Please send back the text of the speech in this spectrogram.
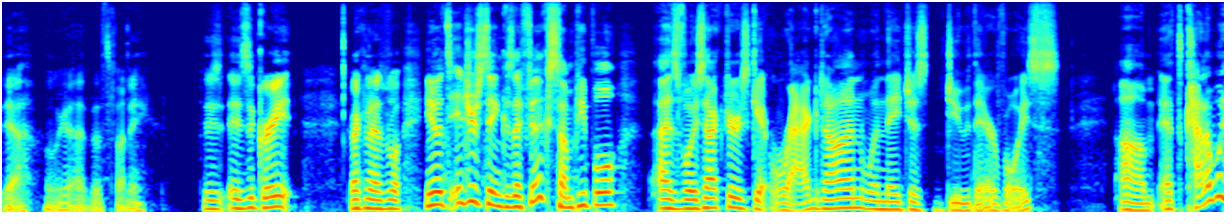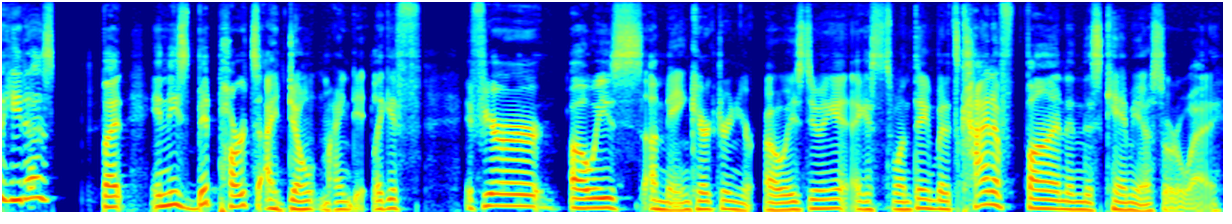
Yeah, oh god, that's funny. He's a great recognizable. You know, it's interesting because I feel like some people as voice actors get ragged on when they just do their voice. Um, it's kind of what he does, but in these bit parts, I don't mind it. Like if if you're always a main character and you're always doing it, I guess it's one thing, but it's kind of fun in this cameo sort of way.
